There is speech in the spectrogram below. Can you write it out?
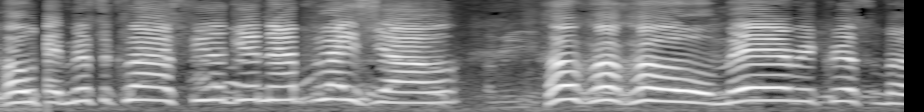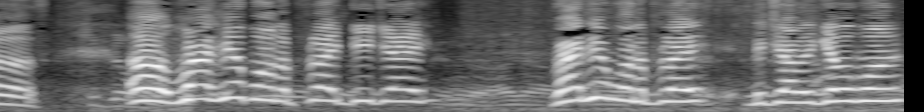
Hold tight. Mr. Claus still getting that place, y'all. Ho, ho, ho. Merry Christmas. Oh, right here want to play, DJ. Right here want to play. Did y'all give it one?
